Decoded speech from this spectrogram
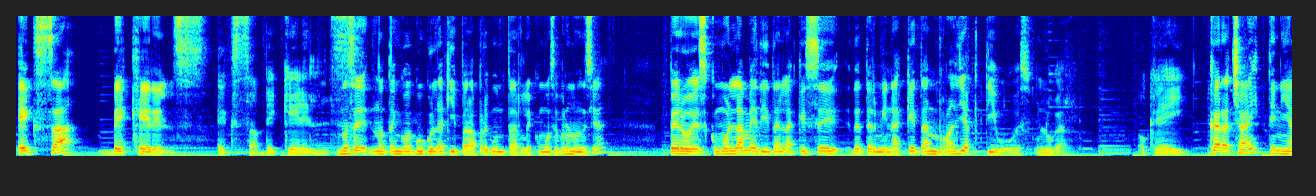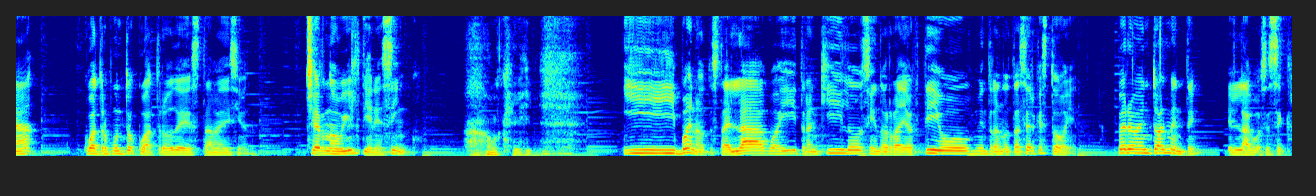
Hexabequerels. Exabequerels. No sé, no tengo a Google aquí para preguntarle cómo se pronuncia. Pero es como la medida en la que se determina qué tan radioactivo es un lugar. Ok. Karachay tenía 4.4 de esta medición. Chernobyl tiene 5. ok. Y bueno, está el lago ahí tranquilo, siendo radioactivo, mientras no te acerques todo bien. Pero eventualmente el lago se seca.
